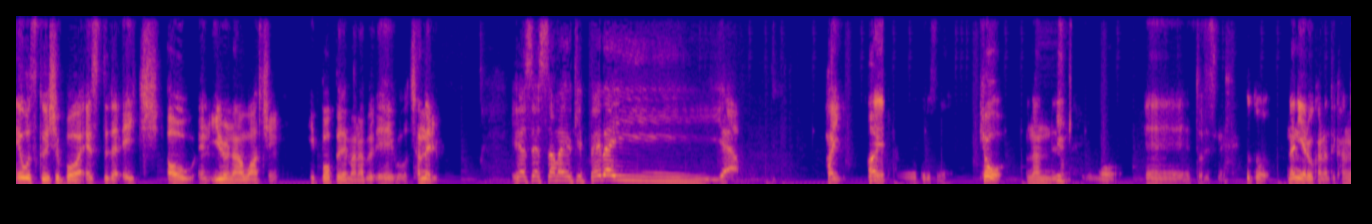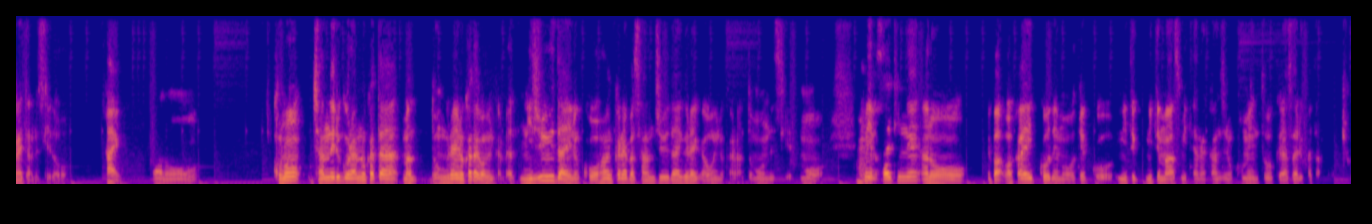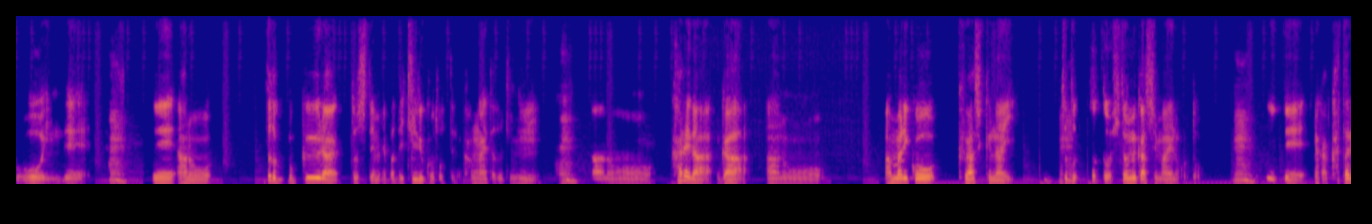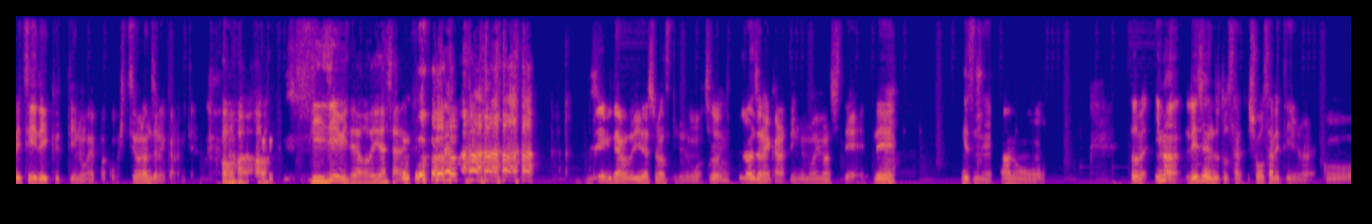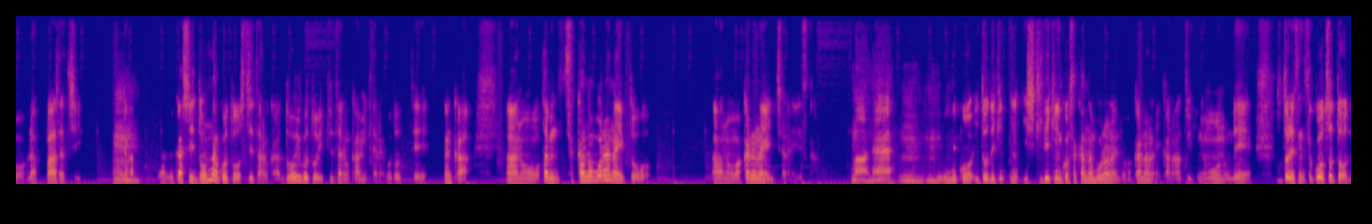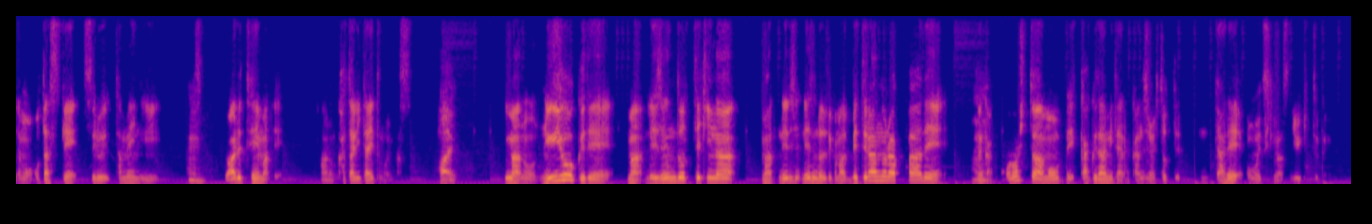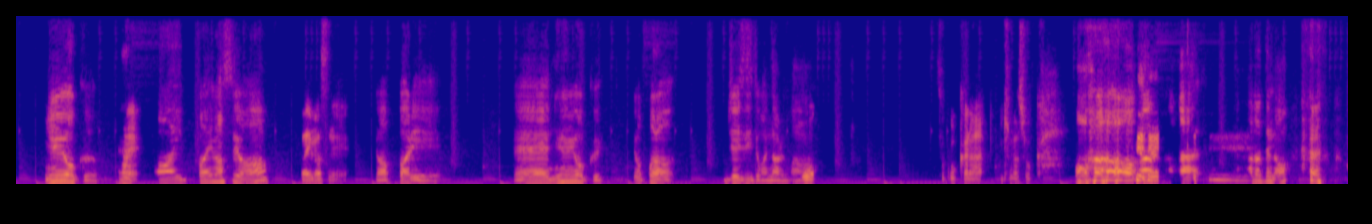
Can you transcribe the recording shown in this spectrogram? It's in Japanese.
It was Cool Your Boy S to the H O and you're now watching ヒップホップで学ぶ英語チャンネル。Yes, yes, 様ゆきベイベイ !Yeah! はい。はいえーえーっとですね、今日なんですけれども、えーっとですね、ちょっと何やろうかなって考えたんですけど、はい。あのーこのチャンネルご覧の方、まあ、どんぐらいの方が多いのかな、20代の後半からやっぱ30代ぐらいが多いのかなと思うんですけれども、うんまあ今最近ね、あのっぱ若い子でも結構見て見てますみたいな感じのコメントをくださる方も結構多いんで、うん。で、あの、ちょっと僕らとしてやっぱできることっていうのを考えたときに、うん。あの、彼らが、あの、あんまりこう、詳しくない、ちょっと、ちょっと一昔前のことうん。にいて、なんか語り継いでいくっていうのはやっぱこう必要なんじゃないかなみたいな。DG みたいなこと言い出したね。G みたいなこと言い出しますけれども、ちょっと必要なんじゃないかなっていうふうに思いまして、で、ですね、あの、例えば今、レジェンドとさ称されているような、こう、ラッパーたちうん。昔どんなことをしてたのか、どういうことを言ってたのかみたいなことって、なんか、あの、多分遡らないと、あの、わからないじゃないですか。まあね。うん自分でこう、意図的に、意識的にこう、遡らないとわからないかなというふうに思うので、ちょっとですね、そこをちょっとでもお助けするために、うんあるテーマで、あの、語りたいと思います。はい。今、あの、ニューヨークで、まあ、レジェンド的な、まあ、レジェンドというか、まあ、ベテランのラッパーで、なんか、この人はもう別格だみたいな感じの人って、誰思いつきます？ユーキット君。ニューヨーク。はい。ああ、いっぱいいますよ。ありますね。やっぱり。えー、ニューヨーク、やっぱ Jay-Z とかになるのかな？おそこから行きましょうか。当たってんの？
